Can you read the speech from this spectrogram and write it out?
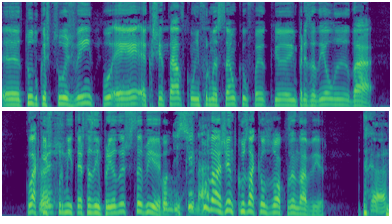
uh, tudo o que as pessoas veem é acrescentado com informação que, o, que a empresa dele dá. Claro que pois, isto permite a estas empresas saber o que é que toda a gente que usa aqueles óculos anda a ver. Claro.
